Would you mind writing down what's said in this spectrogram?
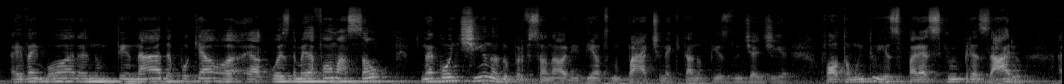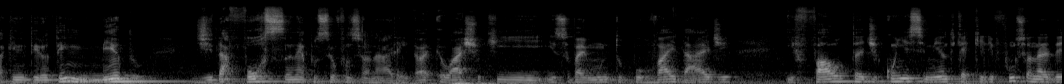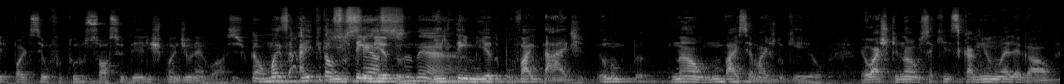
aí vai embora, não tem nada, porque a, a coisa também da formação não é contínua do profissional ali dentro no pátio, né, que está no piso no dia a dia. Falta muito isso. Parece que o empresário aqui no interior tem medo de dar força né, para o seu funcionário. Eu acho que isso vai muito por vaidade e falta de conhecimento que aquele funcionário dele pode ser um futuro sócio dele expandir o negócio. Então, mas aí que está o ele sucesso, tem medo, né? Ele tem medo por vaidade. Eu não, não, não vai ser mais do que eu. Eu acho que não, isso aqui, esse caminho não é legal.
